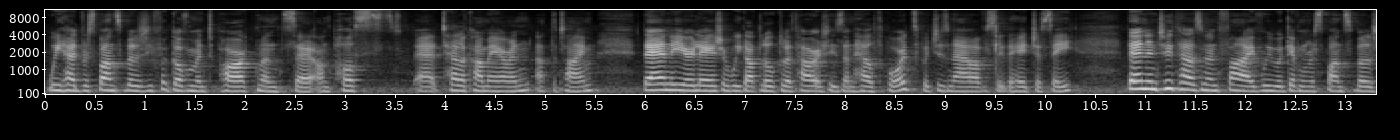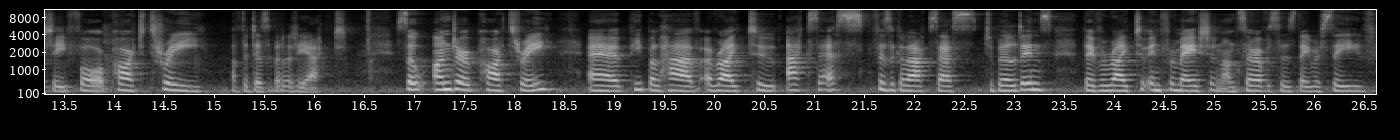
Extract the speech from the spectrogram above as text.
we had responsibility for government departments uh, on posts, uh, Telecom Éireann at the time. Then a year later, we got local authorities and health boards, which is now obviously the HSE. Then in 2005, we were given responsibility for Part 3 of the Disability Act. So, under Part 3, uh, people have a right to access, physical access to buildings, they have a right to information on services they receive.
